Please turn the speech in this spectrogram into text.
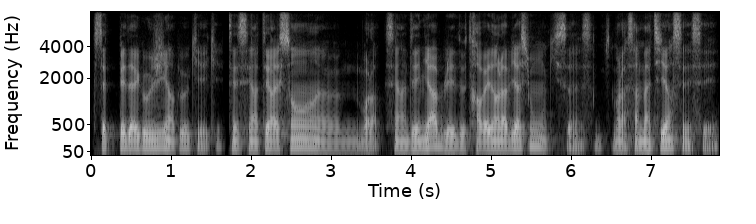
cette pédagogie un peu qui est, qui est- c'est, c'est intéressant. euh, voilà, c'est indéniable et de travailler dans l'aviation, qui ça- voilà, ça m'attire. C'est c'est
